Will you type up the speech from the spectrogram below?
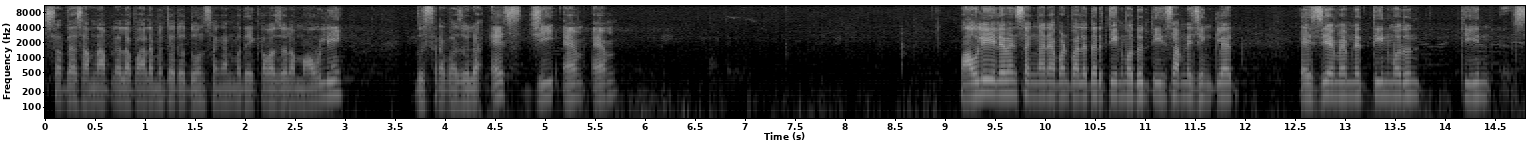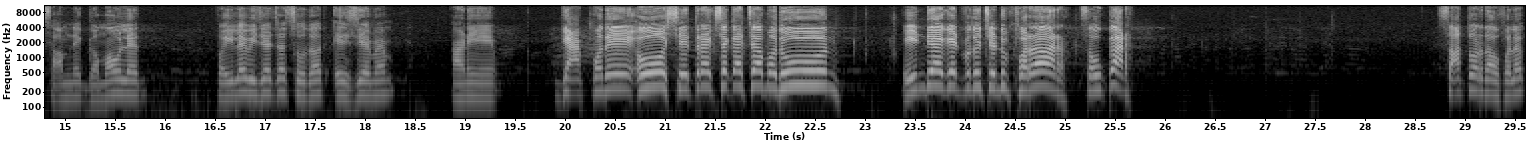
सध्या सामना आपल्याला पाहायला मिळतो तो दोन संघांमध्ये एका बाजूला माऊली दुसऱ्या बाजूला S G M M Mauli eleven संघाने आपण पाहिलं तर तीनमधून तीन सामने जिंकलेत. एस जी एम एमने तीन मधून तीन सामने गमावलेत. पहिल्या विजयाच्या शोधात एस जी एम एम आणि गॅपमध्ये ओ क्षेत्ररक्षकाच्या मधून. इंडिया गेट मधून चेंडू फरार चौकार. सातवर धाव फलक.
